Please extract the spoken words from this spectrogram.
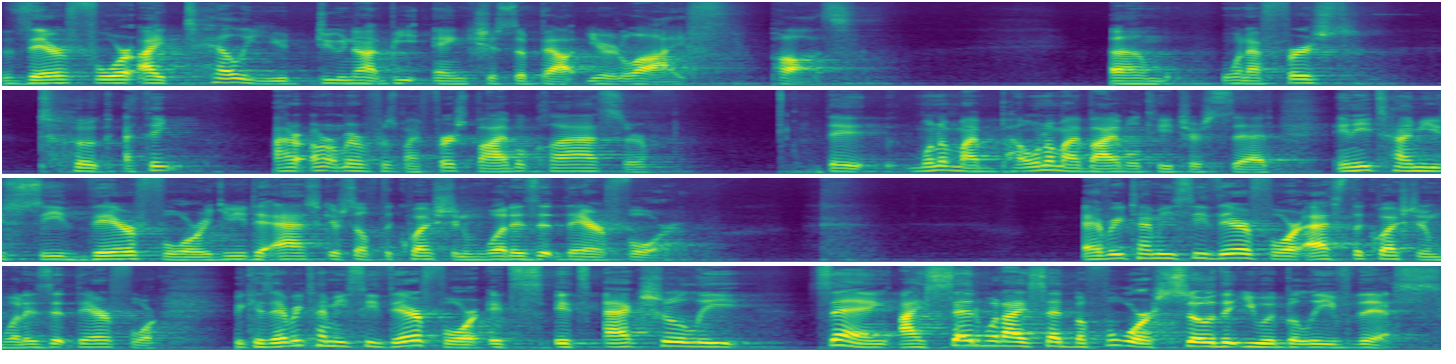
Therefore, I tell you, do not be anxious about your life. Pause. Um, when I first took, I think, I don't remember if it was my first Bible class or they, one, of my, one of my Bible teachers said, anytime you see therefore, you need to ask yourself the question, what is it there for? Every time you see therefore, ask the question, what is it there for? Because every time you see therefore, it's, it's actually saying, I said what I said before so that you would believe this.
